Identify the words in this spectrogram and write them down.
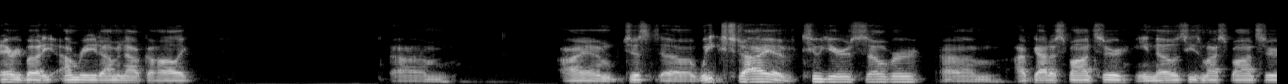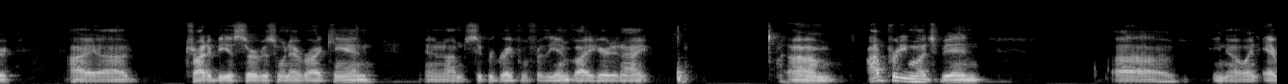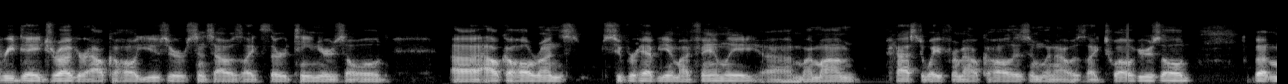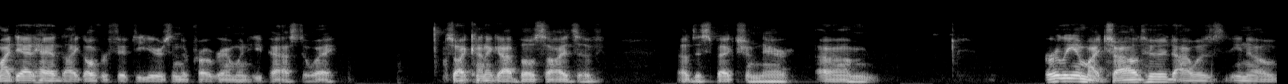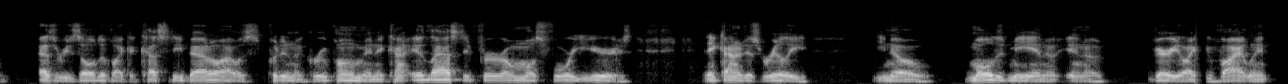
Hey everybody, I'm Reed. I'm an alcoholic. Um, I am just a week shy of two years sober. Um, I've got a sponsor. He knows he's my sponsor. I uh, try to be of service whenever I can, and I'm super grateful for the invite here tonight. Um, I've pretty much been, uh, you know, an everyday drug or alcohol user since I was like 13 years old. Uh, alcohol runs super heavy in my family. Uh, my mom passed away from alcoholism when I was like 12 years old, but my dad had like over 50 years in the program when he passed away. So I kind of got both sides of of the spectrum there. Um, early in my childhood, I was, you know, as a result of like a custody battle, I was put in a group home, and it kind of, it lasted for almost four years, and it kind of just really you know, molded me in a in a very like violent,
